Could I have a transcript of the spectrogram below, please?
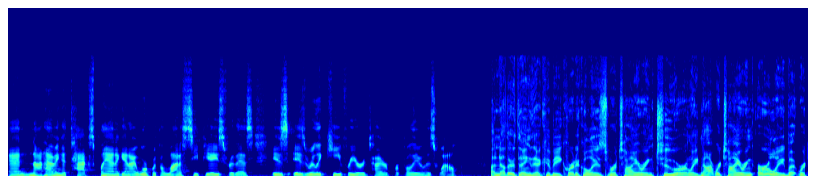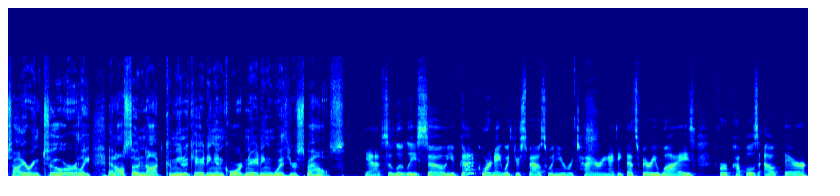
and not having a tax plan again i work with a lot of cpas for this is is really key for your entire portfolio as well Another thing that could be critical is retiring too early. Not retiring early, but retiring too early, and also not communicating and coordinating with your spouse. Yeah, absolutely. So you've got to coordinate with your spouse when you're retiring. I think that's very wise for couples out there.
